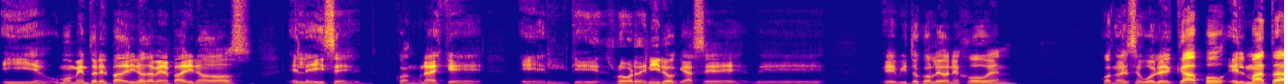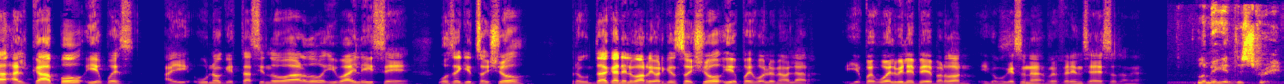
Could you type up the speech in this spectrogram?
Y eh, un momento en El Padrino, también El Padrino 2, él le dice, cuando, una vez que el que es Robert De Niro, que hace de, de, eh, Vito Corleone joven, cuando él se vuelve el capo, él mata al capo y después hay uno que está haciendo bardo y va y le dice, ¿vos sabés quién soy yo? Preguntá acá en el barrio a ver quién soy yo y después volveme a hablar. Y después vuelve y le pide perdón. Y como que es una referencia a eso también. Let me get this straight.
